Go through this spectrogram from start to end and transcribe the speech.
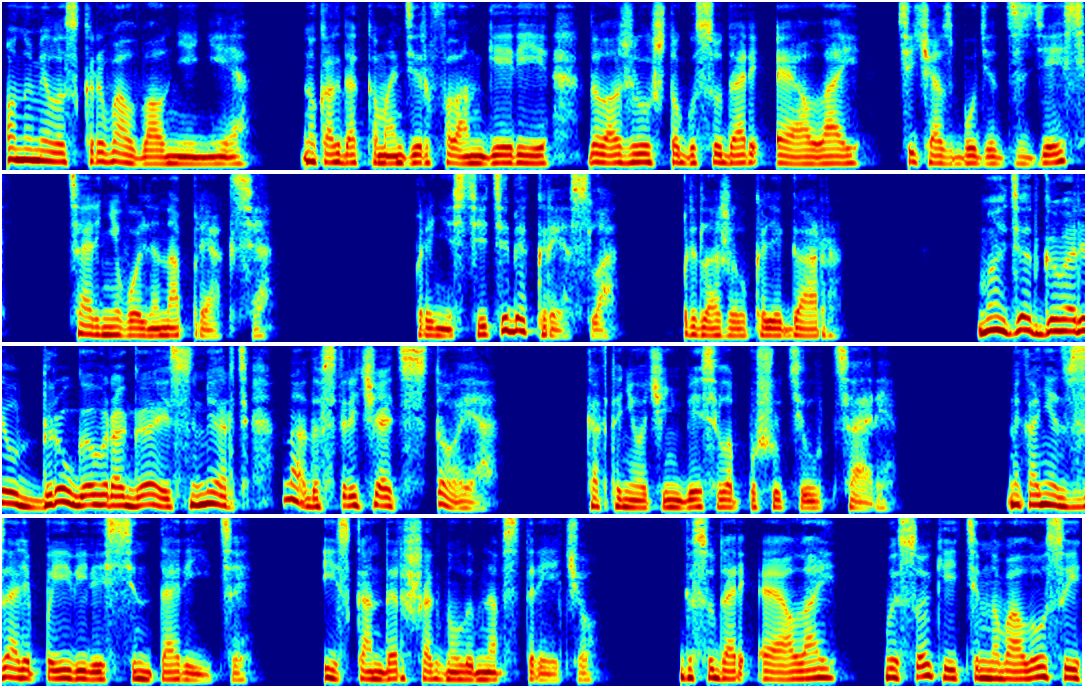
Он умело скрывал волнение, но когда командир фалангерии доложил, что государь Эолай сейчас будет здесь, царь невольно напрягся. «Принести тебе кресло», — предложил Каллигар. «Мой дед говорил, друга, врага и смерть надо встречать стоя», — как-то не очень весело пошутил царь. Наконец в зале появились синтарийцы, и Искандер шагнул им навстречу. Государь Эолай Высокий, темноволосый,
